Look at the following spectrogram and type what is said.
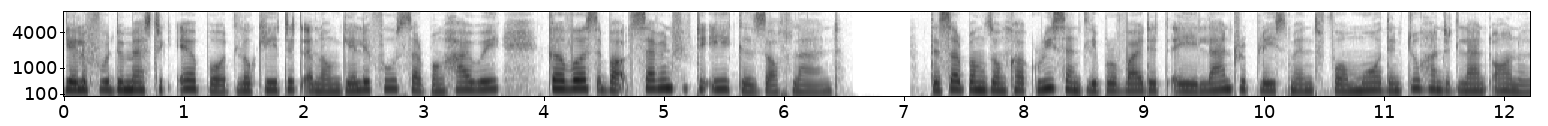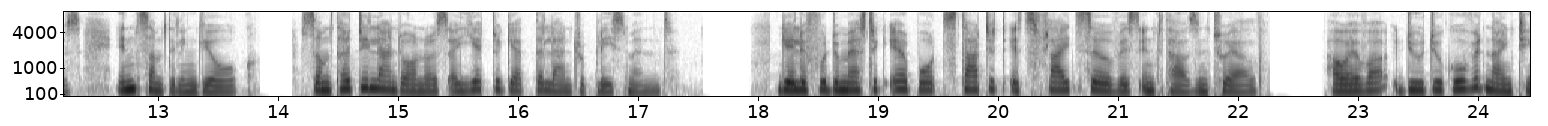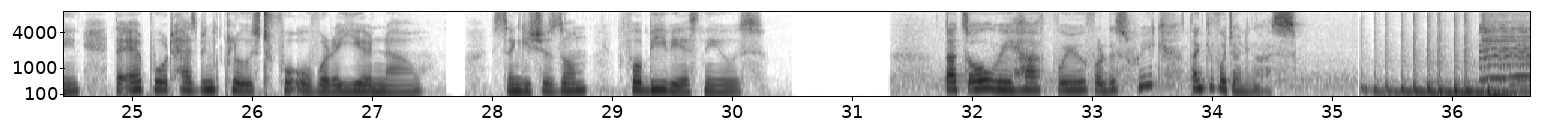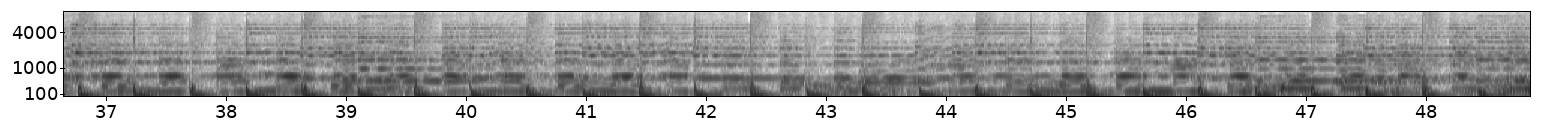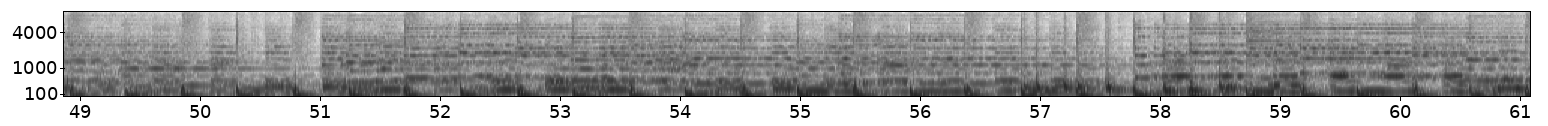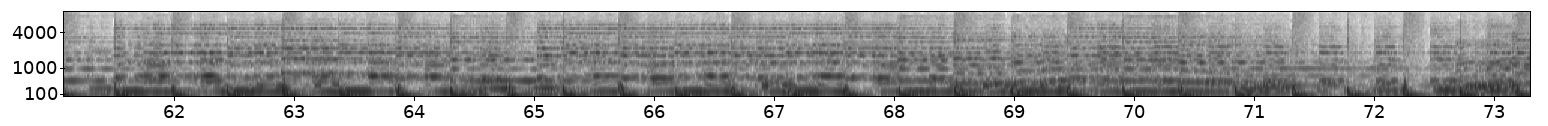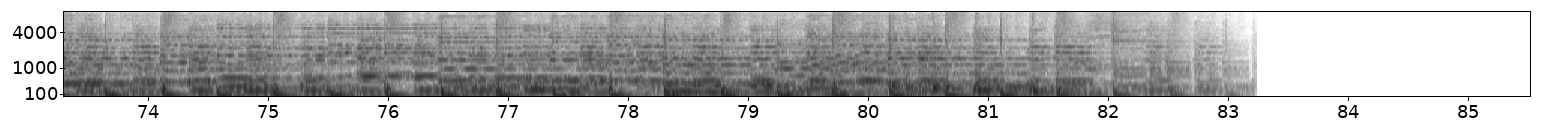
Gelephu Domestic Airport, located along Gelephu Sarpang Highway, covers about 750 acres of land. The Sarpang Dzongkhag recently provided a land replacement for more than 200 landowners in Samtalingyeok. Some 30 landowners are yet to get the land replacement. Gelephu Domestic Airport started its flight service in 2012. However, due to COVID 19, the airport has been closed for over a year now. Sangisha Zom for BBS News. That's all we have for you for this week. Thank you for joining us.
